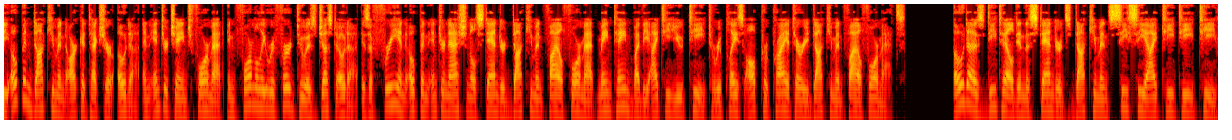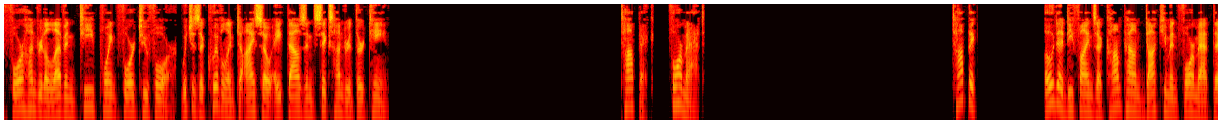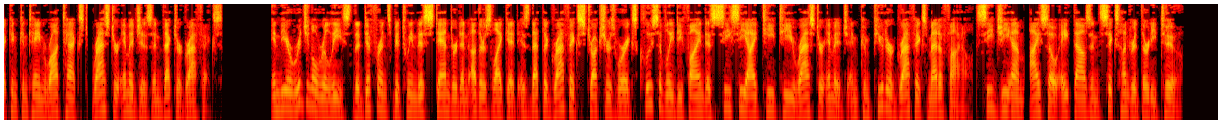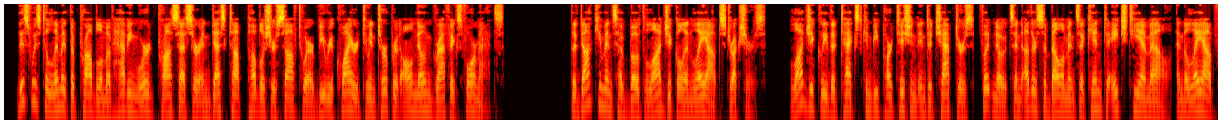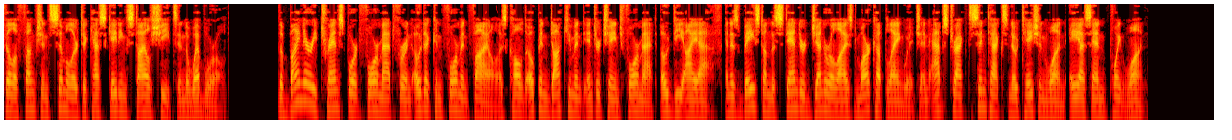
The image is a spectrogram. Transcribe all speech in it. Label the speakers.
Speaker 1: The Open Document Architecture (ODA), and Interchange Format informally referred to as just ODA is a free and open international standard document file format maintained by the ITU-T to replace all proprietary document file formats. ODA is detailed in the standards documents CCITT 411 T.424, which is equivalent to ISO 8613. Topic: Format ODA defines a compound document format that can contain raw text, raster images and vector graphics. In the original release the difference between this standard and others like it is that the graphics structures were exclusively defined as CCITT raster image and computer graphics metafile CGM, ISO 8632. This was to limit the problem of having word processor and desktop publisher software be required to interpret all known graphics formats. The documents have both logical and layout structures. Logically the text can be partitioned into chapters, footnotes and other subelements akin to HTML, and the layout fill a function similar to cascading style sheets in the web world. The binary transport format for an ODA conformant file is called Open Document Interchange Format and is based on the Standard Generalized Markup Language and Abstract Syntax Notation 1 ASN.1.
